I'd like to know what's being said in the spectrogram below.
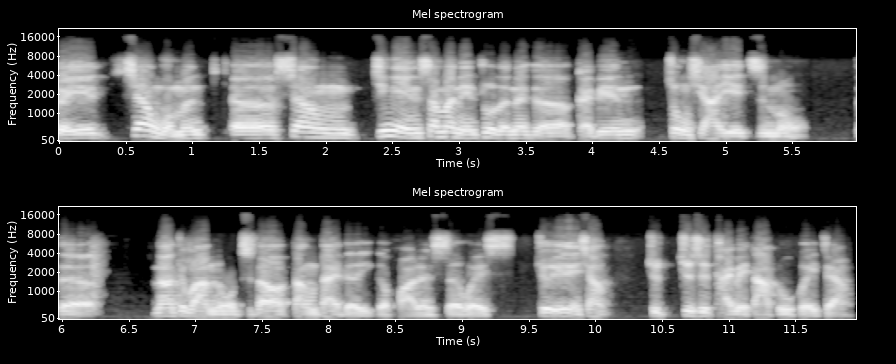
对，像我们呃，像今年上半年做的那个改编《仲夏夜之梦》的，那就把它挪植到当代的一个华人社会，就有点像，就就是台北大都会这样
